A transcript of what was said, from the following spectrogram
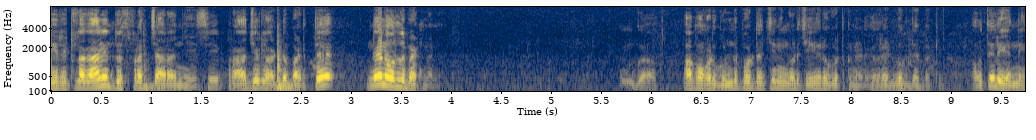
మీరు ఇట్లా కానీ దుష్ప్రచారం చేసి ప్రాజెక్టులు అడ్డుపడితే నేను వదిలిపెట్టినాను. పాపం ఒకటి గుండెపోటు వచ్చి ఇంకోటి చేయరు కొట్టుకున్నాడు కదా రెడ్ బుక్ దెబ్బకి. అవుతాయి అన్నీ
